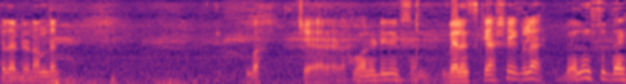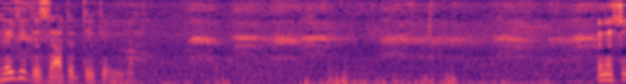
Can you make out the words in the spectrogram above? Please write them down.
পেদারটা টান দেন। বাহ চেহারাটা। কোয়ালিটি দেখছেন? ব্যালেন্স কি আসে এগুলা? ব্যালেন্স তো দেখাই যেতেছে হাতের থেকে ব্যালেন্স তো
